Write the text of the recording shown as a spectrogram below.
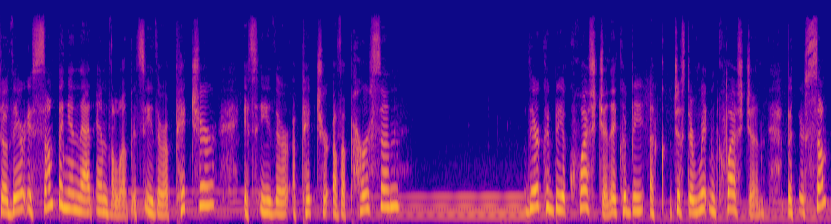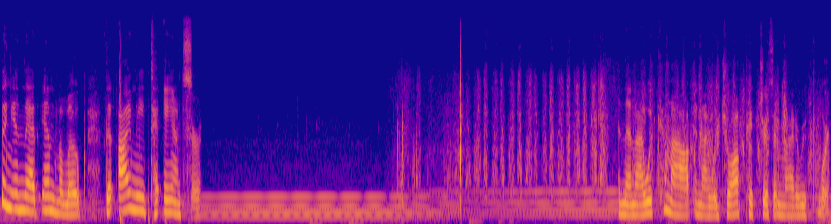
So there is something in that envelope. It's either a picture, it's either a picture of a person. There could be a question, it could be a, just a written question, but there's something in that envelope that I need to answer. And then I would come out and I would draw pictures and write a report.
